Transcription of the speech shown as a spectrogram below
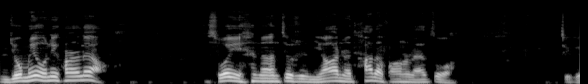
你就没有那块料。所以呢，就是你要按照他的方式来做，这个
